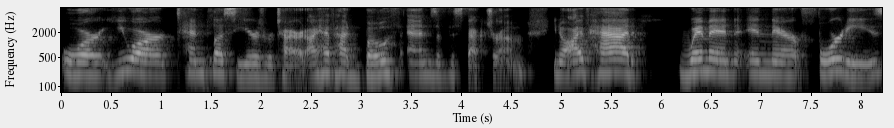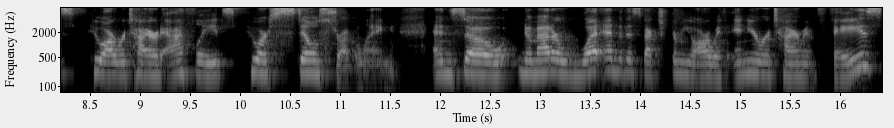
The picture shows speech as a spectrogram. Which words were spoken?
or you are 10 plus years retired, I have had both ends of the spectrum. You know, I've had women in their 40s who are retired athletes who are still struggling. And so, no matter what end of the spectrum you are within your retirement phase,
